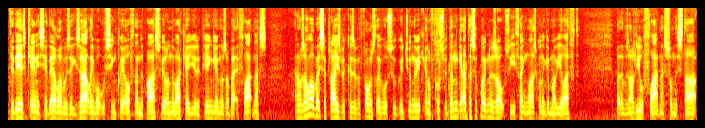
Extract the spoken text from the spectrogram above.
today, as Kenny said earlier, was exactly what we've seen quite often in the past. Where on the back of a European game, there's a bit of flatness. And I was a little bit surprised because the performance level was so good during the week, and of course we didn't get a disappointing result. So you think well, that's going to give them a wee lift but there was a real flatness from the start.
